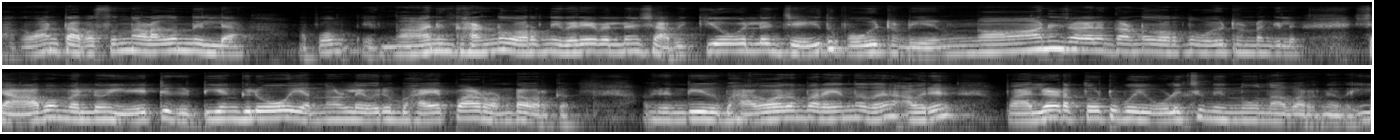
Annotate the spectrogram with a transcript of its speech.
ഭഗവാൻ തപസ്സൊന്നും അളകുന്നില്ല. അപ്പം എങ്ങാനും കണ്ണു തുറന്ന് ഇവരെ വല്ലതും ശപിക്കുകയോ വല്ലതും ചെയ്തു പോയിട്ടുണ്ട്. എങ്ങാനും ശകലം കണ്ണു തുറന്നു പോയിട്ടുണ്ടെങ്കിൽ ശാപം വല്ലതും ഏറ്റ് കിട്ടിയെങ്കിലോ എന്നുള്ള ഒരു ഭയപ്പാടുണ്ട് അവർക്ക്. അവരെന്ത് ചെയ്തു? ഭാഗവതം പറയുന്നത് അവർ പലയിടത്തോട്ട് പോയി ഒളിച്ചു നിന്നു എന്നാണ് പറഞ്ഞത്. ഈ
